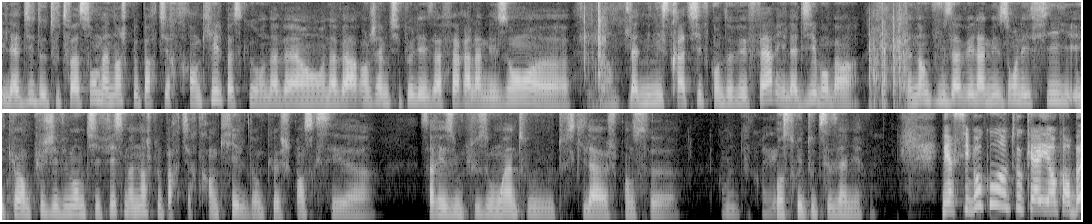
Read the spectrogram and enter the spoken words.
Il a dit de toute façon, maintenant, je peux partir tranquille parce qu'on avait, on avait arrangé un petit peu les affaires à la maison, euh, l'administratif qu'on devait faire. Il a dit bon ben, maintenant que vous avez la maison, les filles, et qu'en plus j'ai vu mon petit-fils, maintenant je peux partir tranquille. Donc je pense que c'est, euh, ça résume plus ou moins tout, tout ce qu'il a, je pense, euh, construit toutes ces années. Merci beaucoup en tout cas et encore bon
